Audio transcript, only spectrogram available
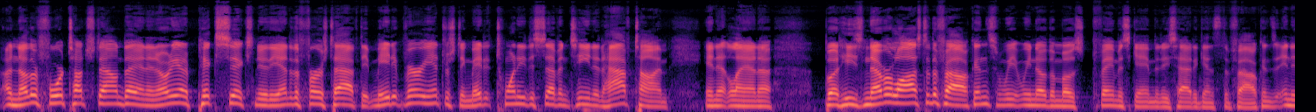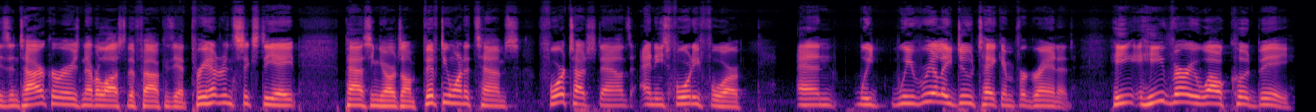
another four touchdown day, and I know he had a pick six near the end of the first half that made it very interesting, made it 20 to 17 at halftime in Atlanta. But he's never lost to the Falcons. We, we know the most famous game that he's had against the Falcons. In his entire career, he's never lost to the Falcons. He had 368 passing yards on 51 attempts, four touchdowns, and he's 44. And we we really do take him for granted. He he very well could be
